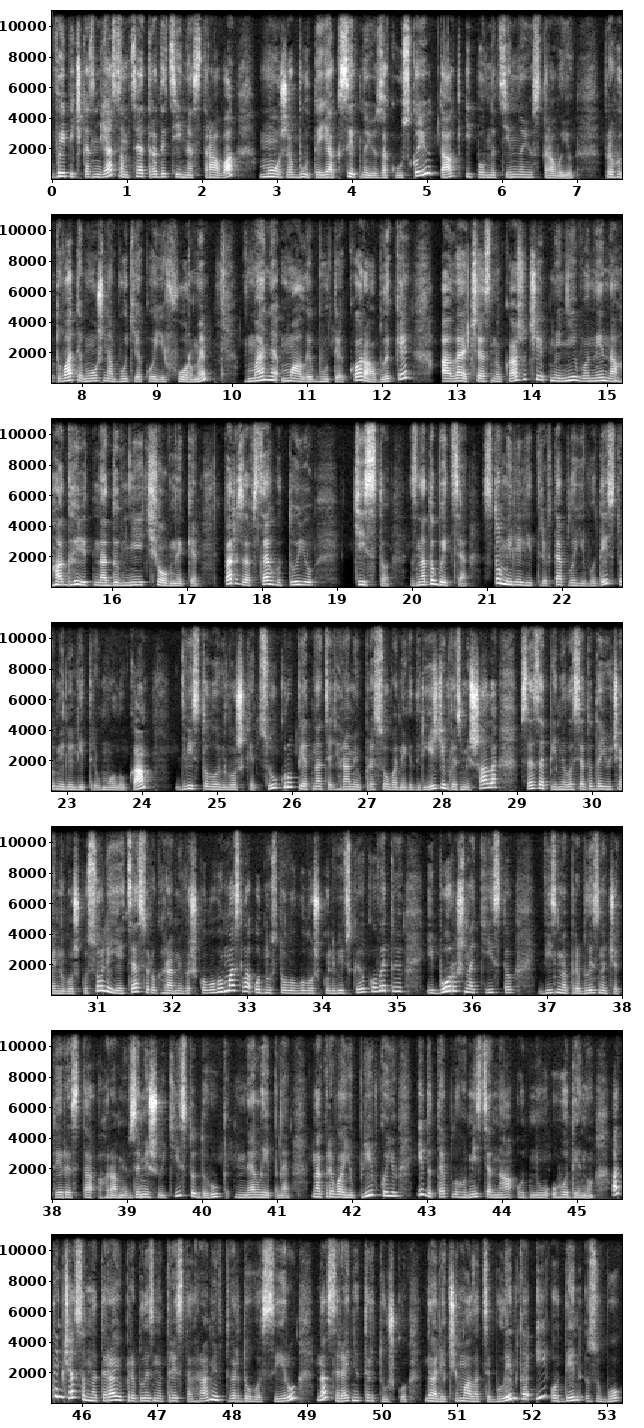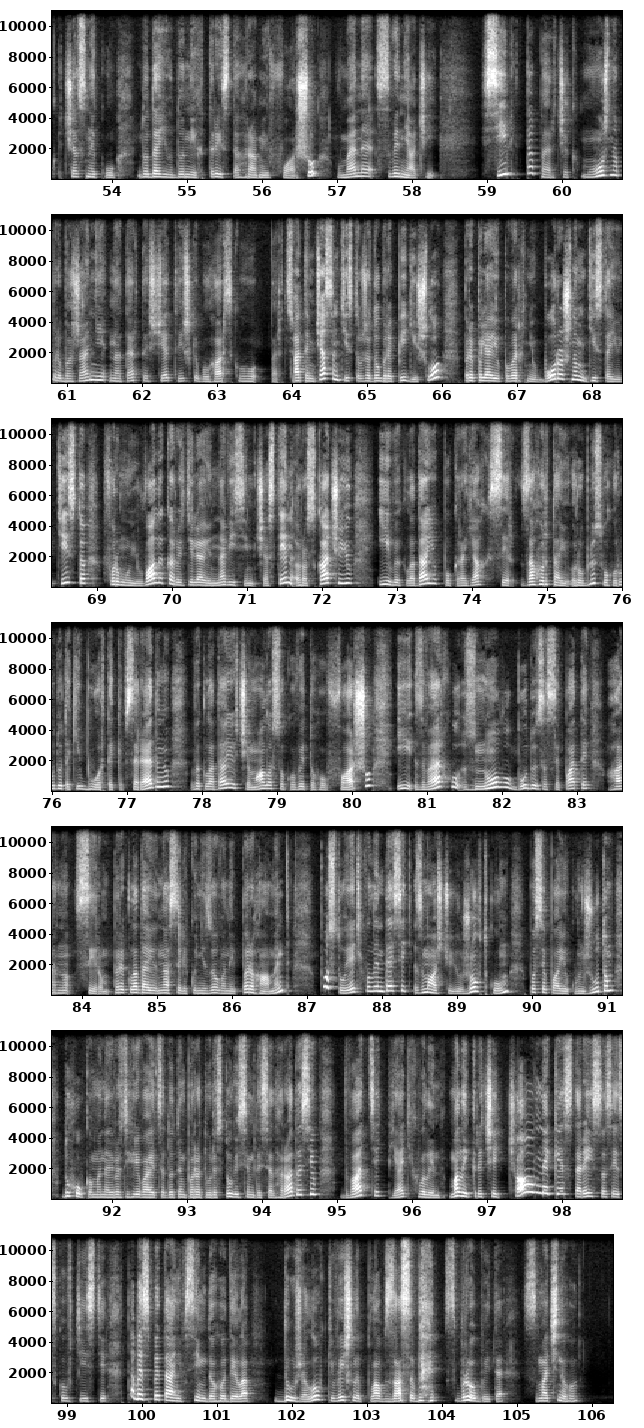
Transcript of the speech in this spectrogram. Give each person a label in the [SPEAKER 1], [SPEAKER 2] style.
[SPEAKER 1] Випічка з м'ясом це традиційна страва, може бути як ситною закускою, так і повноцінною стравою. Приготувати можна будь-якої форми. В мене мали бути кораблики, але, чесно кажучи, мені вони нагадують надувні човники. Перш за все готую тісто. Знадобиться 100 мл теплої води, 100 мл молока. 2 столові ложки цукру, 15 грамів пресованих дріжджів, розмішала, все запінилося. Додаю чайну ложку солі, яйця, 40 грамів вершкового масла, 1 столову ложку львівської оковитою і борошна тісто візьме приблизно 400 грамів. Замішую тісто, до рук не липне. Накриваю плівкою і до теплого місця на 1 годину. А тим часом натираю приблизно 300 грамів твердого сиру на середню тертушку. Далі чимала цибулинка і один зубок часнику. Додаю до них 300 грамів фаршу, в мене свинячий. Сіль та перчик можна при бажанні натерти ще трішки болгарського перцю. А тим часом тісто вже добре підійшло, припиляю поверхню борошном, дістаю тісто, формую валика, розділяю на 8 частин, розкачую і викладаю по краях сир. Загортаю, роблю свого роду такі бортики. Всередину викладаю чимало соковитого фаршу і зверху знову буду засипати гарно сиром. Перекладаю на силіконізований пергамент. Постоять хвилин 10, змащую жовтком, посипаю кунжутом. Духовка мене розігрівається до температури 180 градусів 25 хвилин. Малий кричить човники, старий сосиску в тісті. Та без питань всім догодила. Дуже ловкі вийшли плавзасоби. Спробуйте. Смачного!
